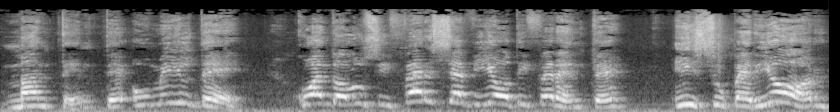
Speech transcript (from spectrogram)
Mantente humilde. Cuando Lucifer se vio diferente y superior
